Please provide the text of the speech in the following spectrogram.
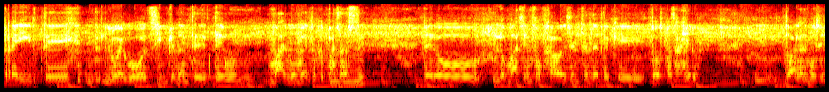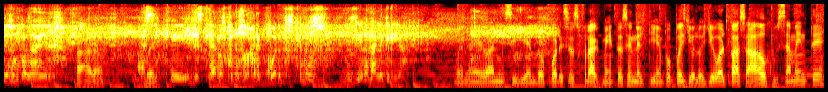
Reírte luego simplemente de, un mal momento que pasaste. Uh -huh. Pero lo más enfocado es entender de que todo es pasajero y todas las emociones son pasajeras. Claro. Así bueno. que es quedarnos con esos recuerdos que nos, nos dieron alegría. Bueno, Evan, y siguiendo por esos fragmentos en el tiempo, pues yo los llevo al pasado, justamente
